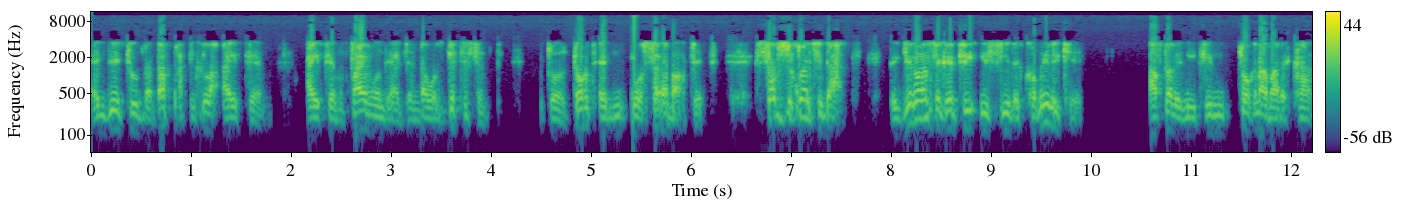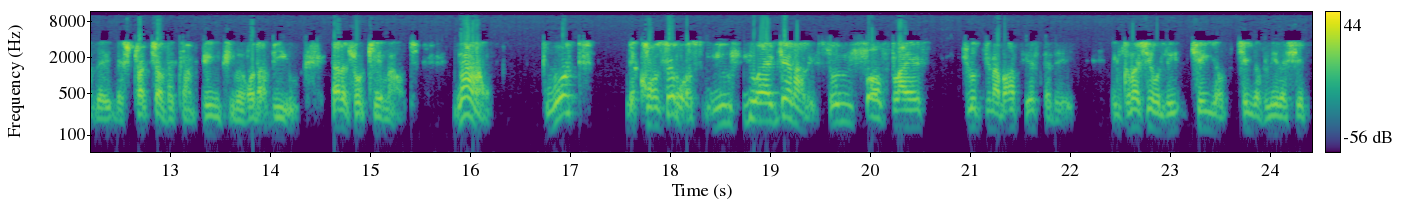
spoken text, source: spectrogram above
and they told me that that particular item, item five on the agenda, was jettisoned. It was dropped and was said about it. Subsequent to that, the General Secretary issued a communique after the meeting talking about the, the, the structure of the campaign team and what have you. That is what came out. Now, what the concern was, you, you are a journalist, so you saw flyers floating about yesterday in connection with change of change of leadership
